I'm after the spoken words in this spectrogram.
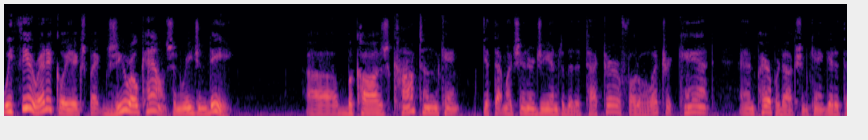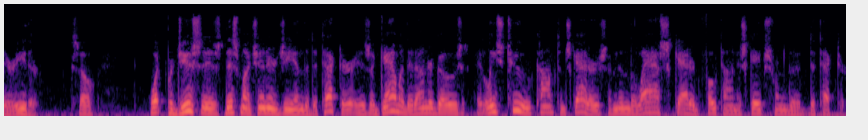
We theoretically expect zero counts in region D uh, because Compton can't get that much energy into the detector, photoelectric can't, and pair production can't get it there either. So what produces this much energy in the detector is a gamma that undergoes at least two Compton scatters, and then the last scattered photon escapes from the detector.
